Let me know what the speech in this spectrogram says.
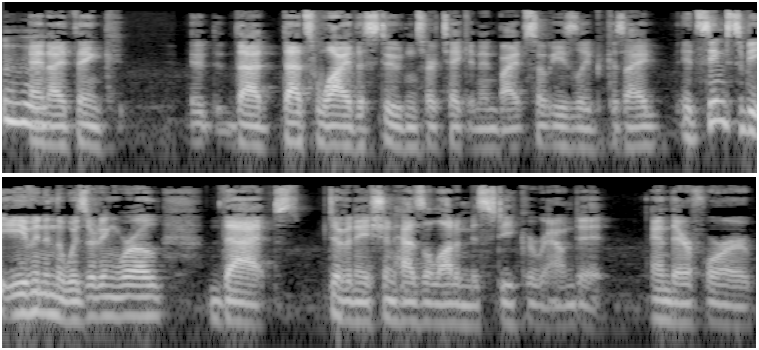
and I think it, that that's why the students are taken in by it so easily because I it seems to be even in the wizarding world that divination has a lot of mystique around it and therefore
